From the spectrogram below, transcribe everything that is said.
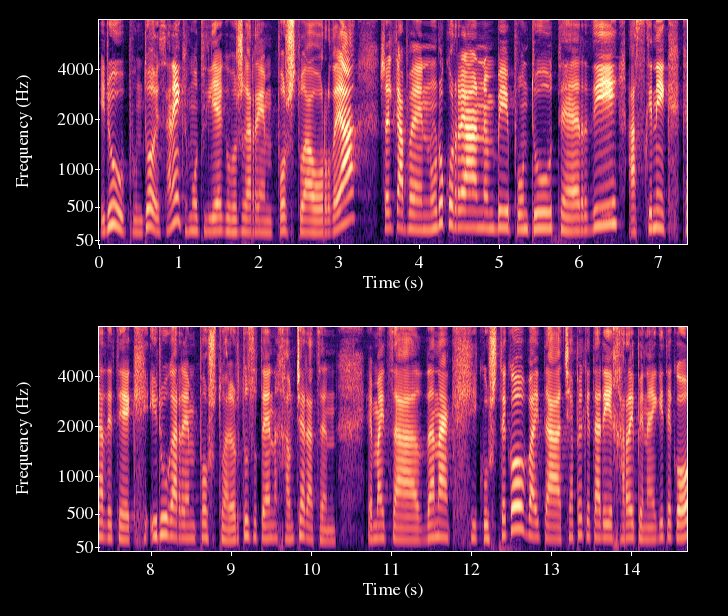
iru puntu izanik mutilek bosgarren postua ordea, sailkapen orukurrean bi puntu terdi, azkenik kadetek irugarren postua lortu zuten jauntxaratzen. Emaitza danak ikusteko, baita txapelketari jarraipena egiteko,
